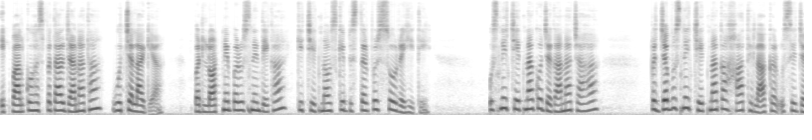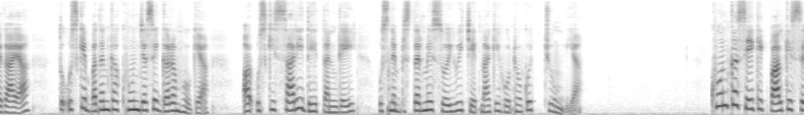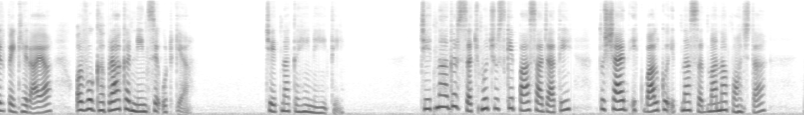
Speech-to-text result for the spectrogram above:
इकबाल को अस्पताल जाना था, वो चला गया। पर लौटने पर उसने देखा कि चेतना उसके बिस्तर पर सो रही थी। उसने चेतना को जगाना चाहा, पर जब उसने चेतना का हाथ हिलाकर उसे जगाया तो उसके बदन का खून जैसे गर्म हो गया और उसकी सारी देह तन गई। उसने बिस्तर में सोई हुई चेतना के होठों को चूम लिया। खून का सेक इकबाल के सिर पे घिर आया और वो घबरा कर नींद से उठ गया। चेतना कहीं नहीं थी। चेतना अगर सचमुच उसके पास आ जाती तो शायद इकबाल को इतना सदमा ना पहुँचता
